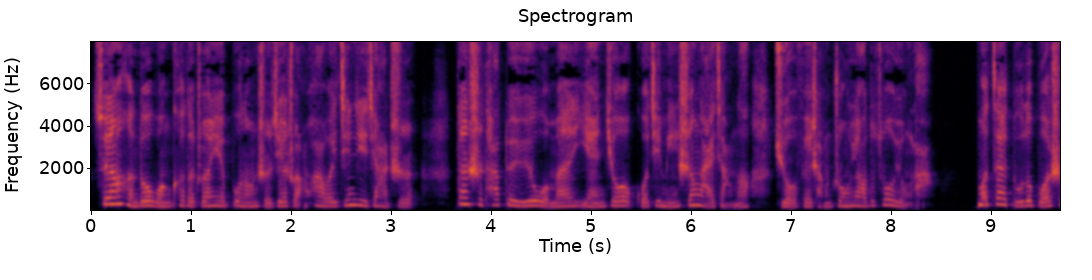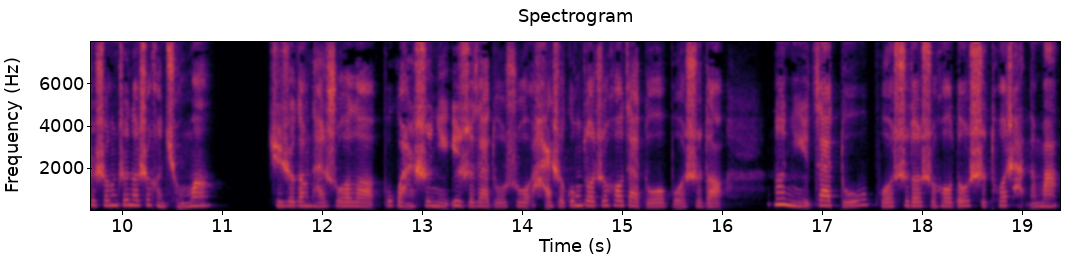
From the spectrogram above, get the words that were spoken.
虽然很多文科的专业不能直接转化为经济价值，但是它对于我们研究国计民生来讲呢，具有非常重要的作用啦。那么在读的博士生真的是很穷吗？其实刚才说了，不管是你一直在读书，还是工作之后再读博士的。那你在读博士的时候都是脱产的吗？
